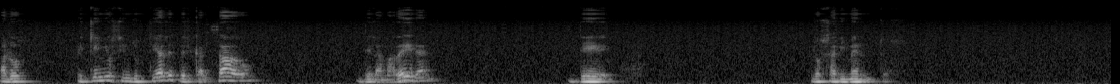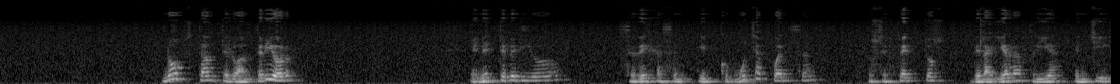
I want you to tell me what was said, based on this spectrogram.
a los pequeños industriales del calzado, de la madera, de los alimentos. No obstante lo anterior, en este periodo se deja sentir con mucha fuerza los efectos de la Guerra Fría en Chile.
